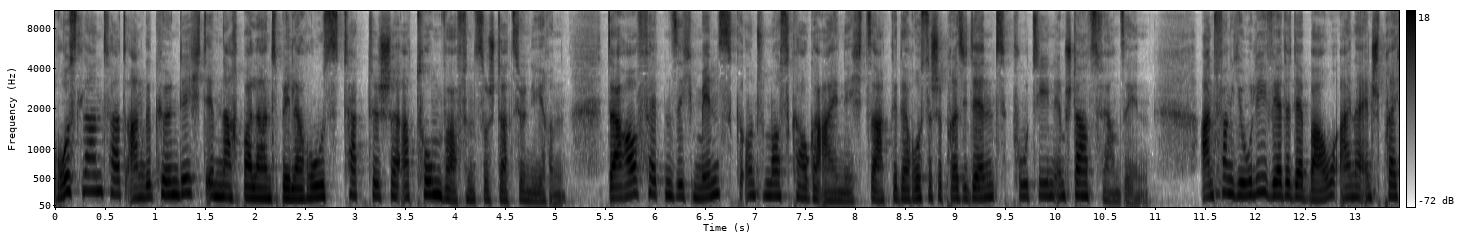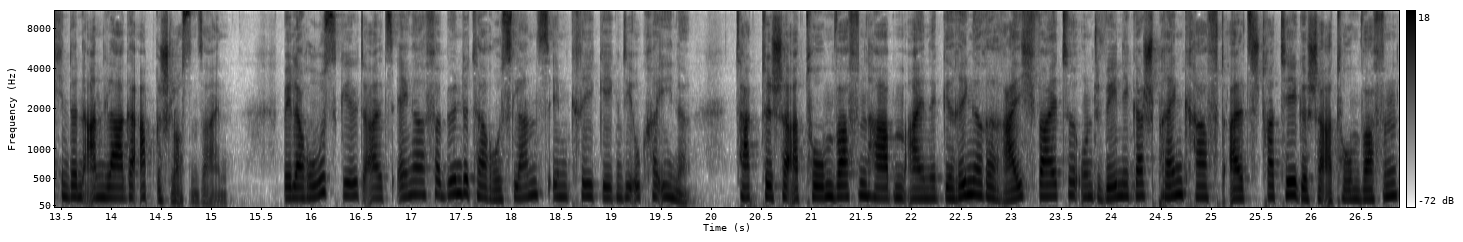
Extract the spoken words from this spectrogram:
Russland hat angekündigt, im Nachbarland Belarus taktische Atomwaffen zu stationieren. Darauf hätten sich Minsk und Moskau geeinigt, sagte der russische Präsident Putin im Staatsfernsehen. Anfang Juli werde der Bau einer entsprechenden Anlage abgeschlossen sein. Belarus gilt als enger Verbündeter Russlands im Krieg gegen die Ukraine. Taktische Atomwaffen haben eine geringere Reichweite und weniger Sprengkraft als strategische Atomwaffen.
